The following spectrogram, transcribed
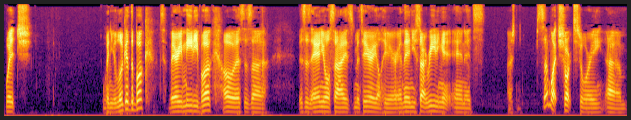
which, when you look at the book, it's a very meaty book. Oh, this is a this is annual sized material here, and then you start reading it, and it's a somewhat short story, um,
